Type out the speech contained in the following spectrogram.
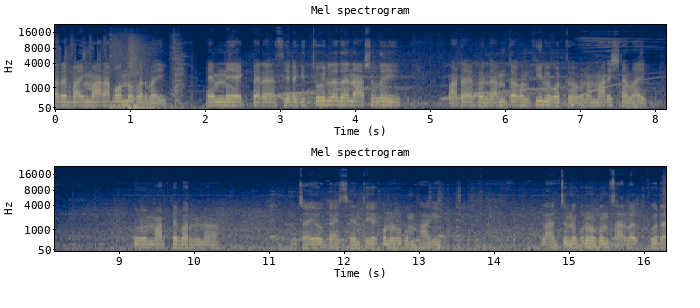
আরে ভাই মারা বন্ধ কর ভাই এমনি এক প্যারা আছে এটা কি চইলা যায় না আসলেই ফাটায় ফেলে? আমি তো এখন কিলো করতে পারব না মারিস না ভাই। এবার মারতে পারব না। যাই হোক গাইস এখান থেকে কোনো রকম ভাগি লার জন্য কোনো রকম সার্ভাইভ করে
